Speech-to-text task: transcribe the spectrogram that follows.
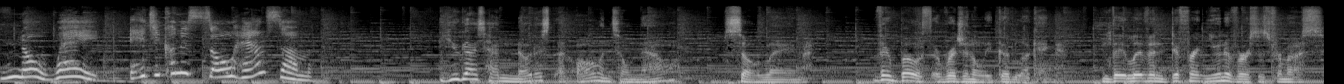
No way! Eiji-kun is so handsome! You guys hadn't noticed at all until now? So lame. They're both originally good looking. They live in different universes from us.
